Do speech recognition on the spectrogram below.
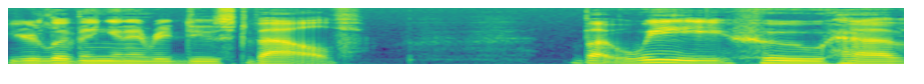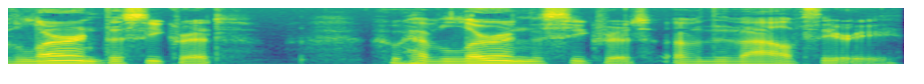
You're living in a reduced valve. But we who have learned the secret, who have learned the secret of the valve theory,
